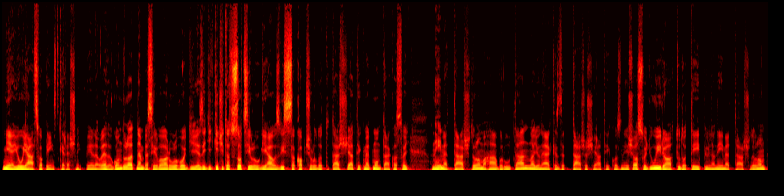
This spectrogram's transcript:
milyen jó játszva pénzt keresni például. Ez a gondolat, nem beszélve arról, hogy ez így egy kicsit a szociológiához visszakapcsolódott a társasjáték, mert mondták azt, hogy a német társadalom a háború után nagyon elkezdett társasjátékozni, és az, hogy újra tudott épülni a német társadalom,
